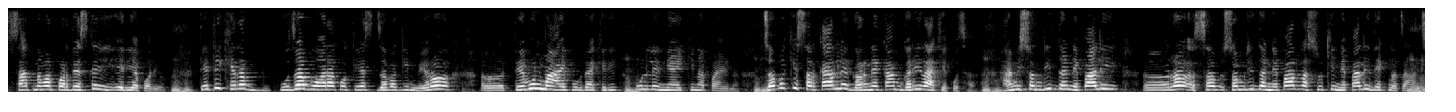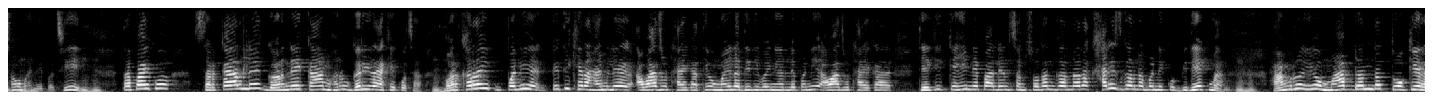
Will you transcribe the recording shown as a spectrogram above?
सात नम्बर प्रदेशकै एरिया पर्यो। त्यतिखेर पूजा बोहराको केस जबकि मेरो टेबलमा आइपुग्दाखेरि उनले न्याय किन पाएन। जबकि सरकारले गर्ने काम गरिराखेको छ। हामी समृद्ध नेपाली र सम- समृद्ध नेपाल र सुखी नेपाली देख्न चाहन्छौँ भनेपछि तपाईँको सरकारले गर्ने कामहरू गरिराखेको छ। भर्खरै पनि त्यतिखेर हामीले आवाज उठाएका थियौँ। महिला दिदीबहिनीहरूले पनि आवाज उठाएका थिए कि केही नेपालीयन संशोधन गर्न र खारिज गर्न बनेको विधेयकमा हाम्रो यो मापदण्ड तोकेर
